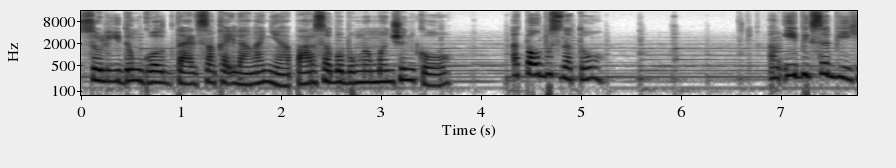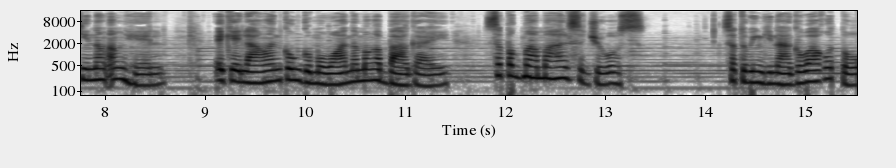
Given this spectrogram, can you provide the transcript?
Solidong gold tiles ang kailangan niya para sa bubong ng mansyon ko at paubos na to. Ang ibig sabihin ng anghel ay kailangan kong gumawa ng mga bagay sa pagmamahal sa Diyos. Sa tuwing ginagawa ko to,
